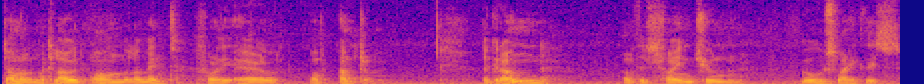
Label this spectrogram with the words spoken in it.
Donald MacLeod on the lament for the Earl of Antrim. The ground of this fine tune goes like this.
